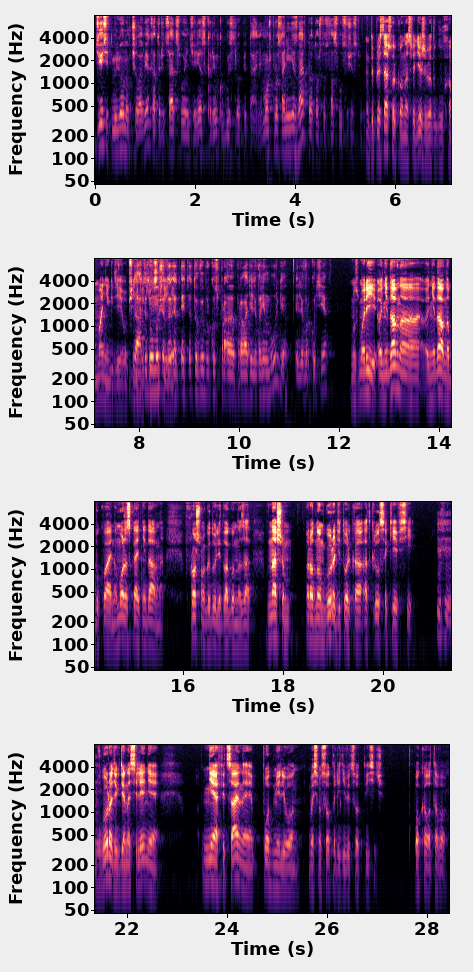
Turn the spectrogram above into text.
10 миллионов человек отрицают свой интерес к рынку быстрого питания. Может, просто они не знают про то, что фастфуд существует? Ну, ты представь, сколько у нас людей живет в глухомане, где вообще да, ты никаких думаешь, сетей это- это- эту выборку спра- проводили в Оренбурге или в Иркуте? Ну смотри, э, недавно, э, недавно буквально, можно сказать недавно, в прошлом году или два года назад, в нашем родном городе только открылся KFC. В городе, где население неофициальное под миллион, 800 или 900 тысяч, около того.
